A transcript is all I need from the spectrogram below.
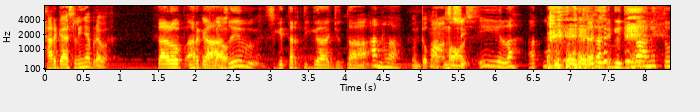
Harga aslinya berapa? Kalau harga asli sekitar 3 jutaan lah. Untuk Masa Atmos. Iya lah, Atmos sekitar 3 jutaan itu.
